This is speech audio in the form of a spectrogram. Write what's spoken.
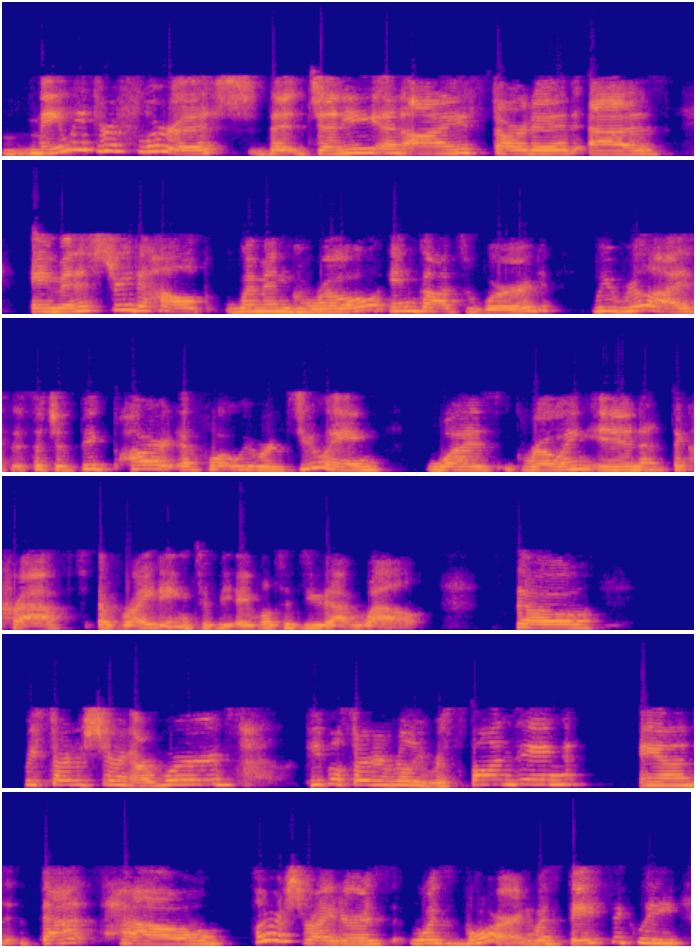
mainly through Flourish, that Jenny and I started as a ministry to help women grow in God's word, we realized that such a big part of what we were doing was growing in the craft of writing to be able to do that well. So we started sharing our words, people started really responding, and that's how Flourish Writers was born, was basically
